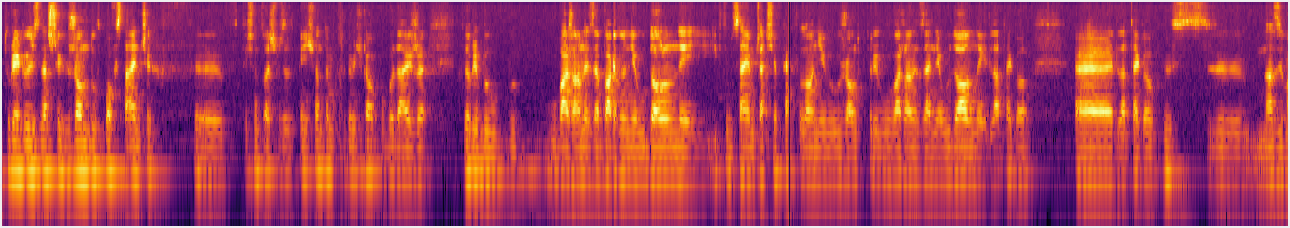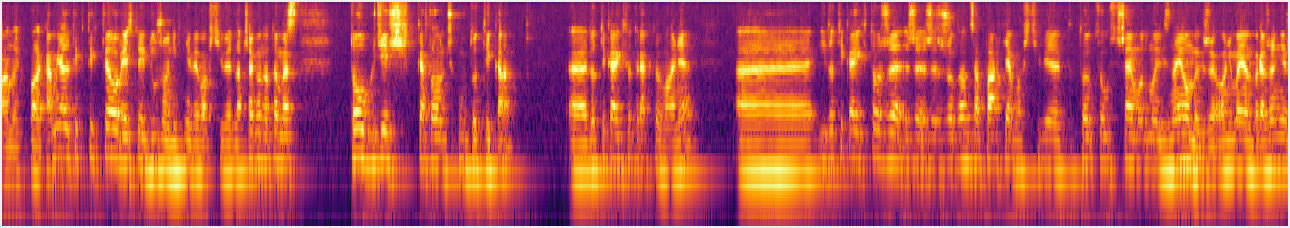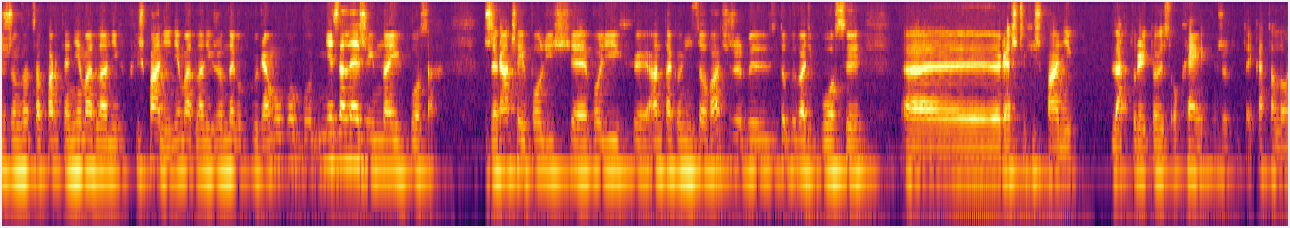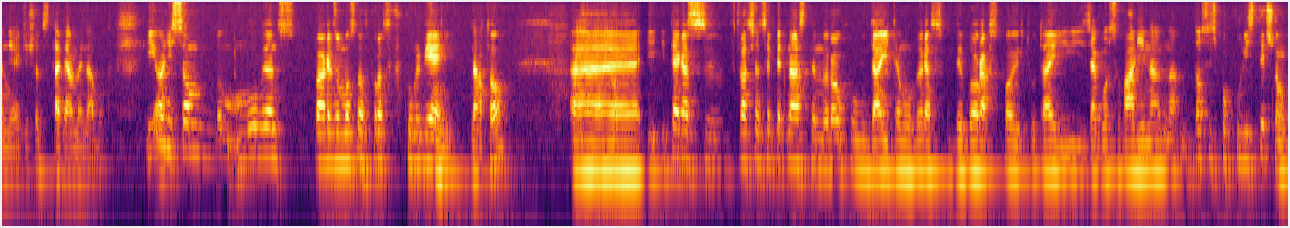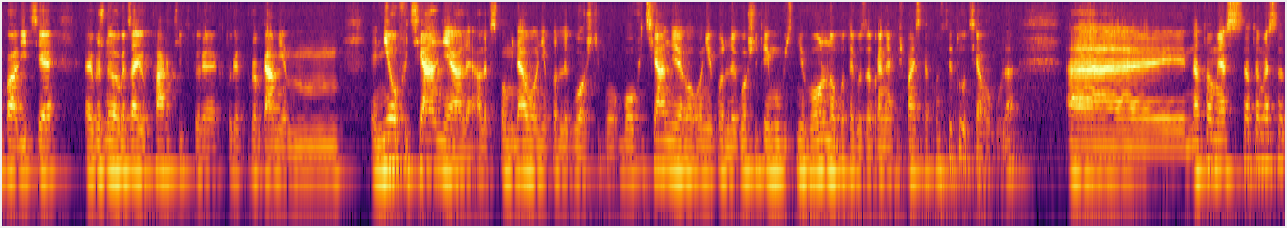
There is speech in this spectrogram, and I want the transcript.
któregoś z naszych rządów powstańczych w, w 1850 którymś roku bodajże, który był uważany za bardzo nieudolny i, w tym samym czasie w Katalonii był rząd, który był uważany za nieudolny i dlatego, e, dlatego nazywano ich Polakami, ale tych, tych teorii jest tutaj dużo, nikt nie wie właściwie dlaczego, natomiast to gdzieś Katalończyków dotyka, e, dotyka ich to traktowanie. E, I dotyka ich to, że, że, że rządząca partia właściwie, to, co usłyszałem od moich znajomych, że oni mają wrażenie, że rządząca partia nie ma dla nich w Hiszpanii, nie ma dla nich żadnego programu, bo, bo nie zależy im na ich głosach. Że raczej woli, się, woli ich antagonizować, żeby zdobywać głosy e, reszty Hiszpanii, dla której to jest ok, że tutaj Katalonię gdzieś odstawiamy na bok. I oni są, mówiąc bardzo mocno wprost, wkurwieni na to. E, I teraz w 2015 roku dali temu wyraz w wyborach swoich tutaj i zagłosowali na, na dosyć populistyczną koalicję różnego rodzaju partii, które, które w programie mm, nieoficjalnie, ale, ale wspominały o niepodległości, bo, bo oficjalnie o, o niepodległości tutaj mówić nie wolno, bo tego zabrania hiszpańska konstytucja w ogóle. E, natomiast, natomiast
